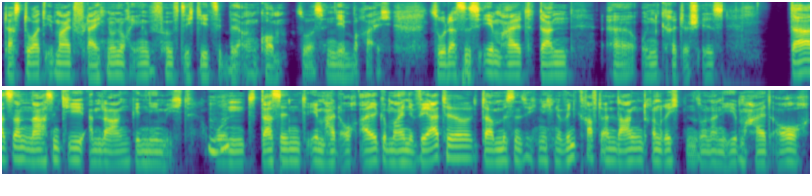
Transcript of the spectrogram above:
dass dort immer halt vielleicht nur noch irgendwie 50 Dezibel ankommen, sowas in dem Bereich, so dass es eben halt dann äh, unkritisch ist danach sind die Anlagen genehmigt. Mhm. Und das sind eben halt auch allgemeine Werte. Da müssen sich nicht nur Windkraftanlagen dran richten, sondern eben halt auch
